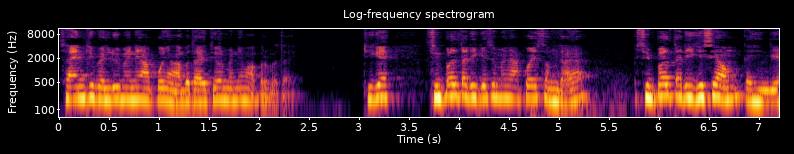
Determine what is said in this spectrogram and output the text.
साइन की वैल्यू मैंने आपको यहाँ बताई थी और मैंने वहाँ पर बताई। ठीक है? सिंपल तरीके से मैंने आपको ये समझाया। सिंपल तरीके से हम कहेंगे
